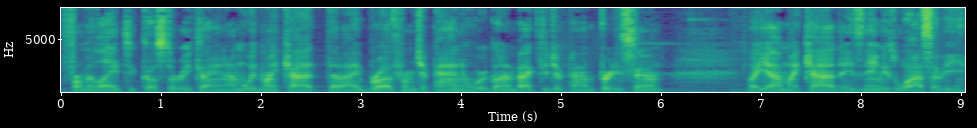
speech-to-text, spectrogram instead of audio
from LA to Costa Rica and I'm with my cat that I brought from Japan and we're going back to Japan pretty soon. But yeah, my cat, his name is Wasabi,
